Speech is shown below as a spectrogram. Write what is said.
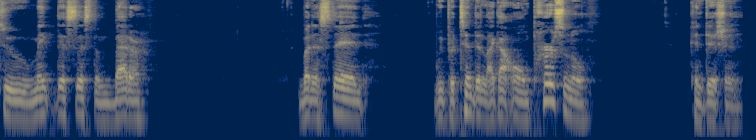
to make this system better. But instead, we pretended like our own personal condition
